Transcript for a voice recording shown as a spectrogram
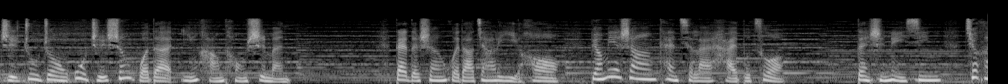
只注重物质生活的银行同事们。戴德生回到家里以后，表面上看起来还不错，但是内心却和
